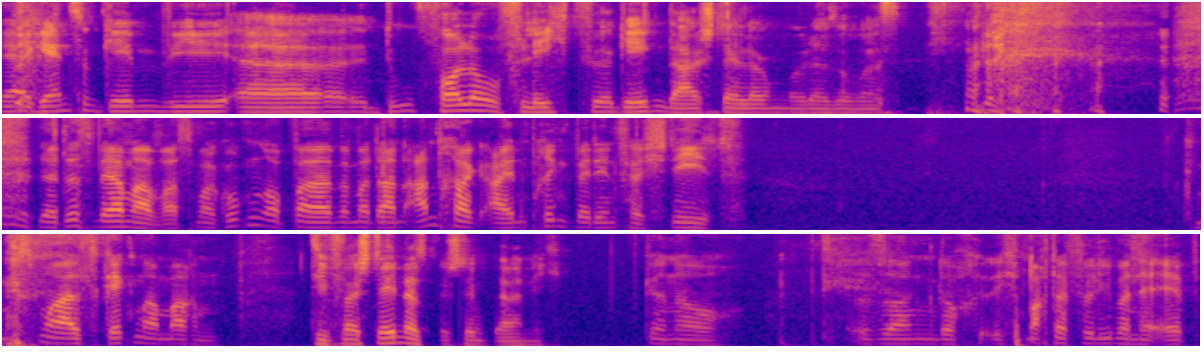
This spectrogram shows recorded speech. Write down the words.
eine Ergänzung geben wie äh, Do-Follow-Pflicht für Gegendarstellungen oder sowas. ja, das wäre mal was. Mal gucken, ob äh, wenn man da einen Antrag einbringt, wer den versteht. Muss man als Gag mal machen. Die verstehen das bestimmt gar nicht. Genau. Sagen doch, ich mache dafür lieber eine App.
